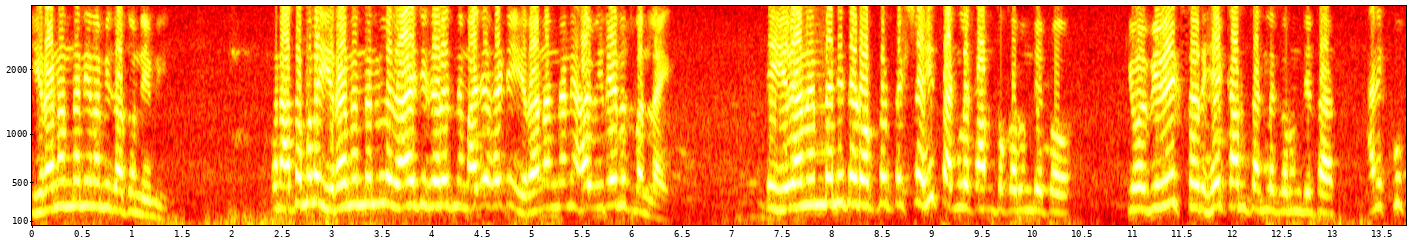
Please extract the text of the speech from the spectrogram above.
हिरानंदानीला मी जातो नेहमी. पण आता मला हिरानंदानीला जायची गरज नाही. माझ्यासाठी हिरानंदाने हा वीरेनच बनलाय. ते हिरानंदाने त्या डॉक्टरपेक्षाही चांगलं काम तो करून देतो. किंवा विवेक सर हे काम चांगलं करून देतात. आणि खूप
